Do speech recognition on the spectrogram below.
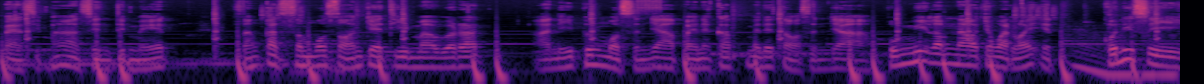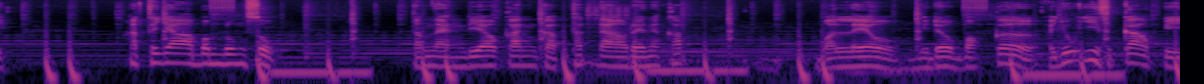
185เซนติเมตรสังกัดสโมสรเจทีมาเวรัตอันนี้เพิ่งหมดสัญญาไปนะครับ ไม่ได้ต่อสัญญาภูมิลำนาวจังหวัดร้อยเอ็ดคนที่ 4 หัตถยาบำรุงสุข ตำแหน่งเดียวกันกับทัดดาวเลยนะครับบอลเร็วมิดเดิลบ็อกเกอร์อายุ 29 ปี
